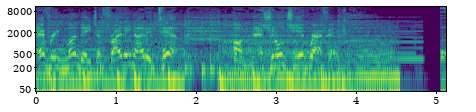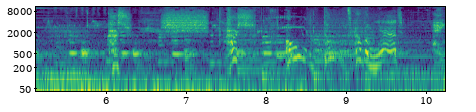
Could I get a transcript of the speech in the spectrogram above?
every Monday to Friday night at 10 on National Geographic. Hush! Shh! Hush! Oh, don't tell them yet! Hey,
